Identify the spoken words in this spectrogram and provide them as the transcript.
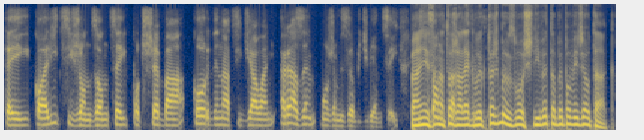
tej koalicji rządzącej, potrzeba koordynacji działań. Razem możemy zrobić więcej. Panie senatorze, ale jakby ktoś był złośliwy, to by powiedział tak.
